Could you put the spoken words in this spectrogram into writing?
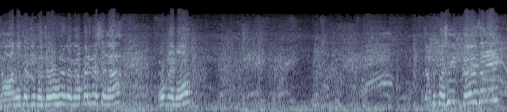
さああの時もジョンフーが頑張りましたが。今回も。ジャンプパシグーサリ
